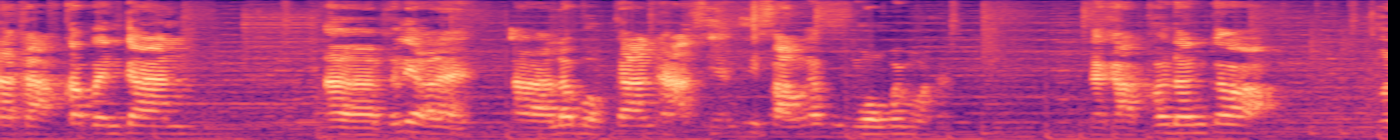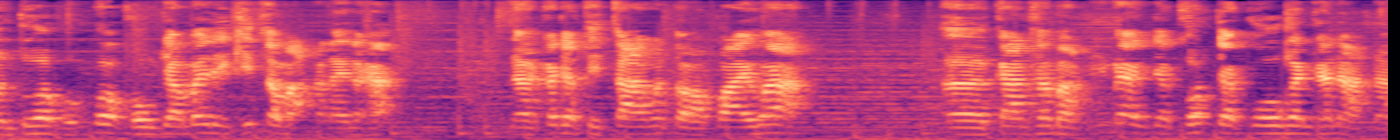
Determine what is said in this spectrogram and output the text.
นะครับก็เป็นการเอ่อเขาเรียกอะไรเอ่อระบบการหาเสียงที่ฟังแล้วกูงงไปหมดนะครับ เพราะฉะนั้นก็ส่วนตัวผมก็คงจะไม่ได้คิดสมัครอะไรนะครับนะก็จะติดตามกันต่อไปว่าเอ่อการสมัครที่แม่งจะคดจะโกงกันขนาดไหน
